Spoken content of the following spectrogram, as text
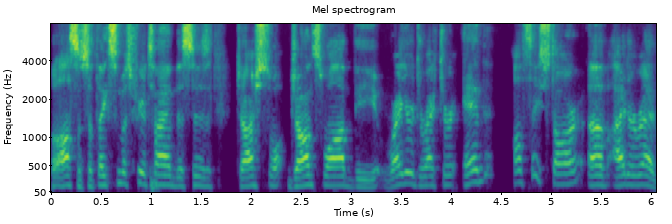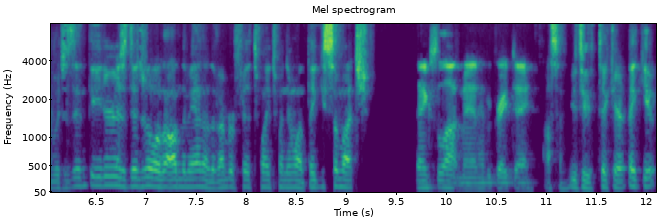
Well, awesome. So thanks so much for your time. This is Josh John Swab, the writer, director, and I'll say star of Ida Red, which is in theaters, digital, and on demand on November 5th, 2021. Thank you so much. Thanks a lot, man. Have a great day. Awesome. You too. Take care. Thank you.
